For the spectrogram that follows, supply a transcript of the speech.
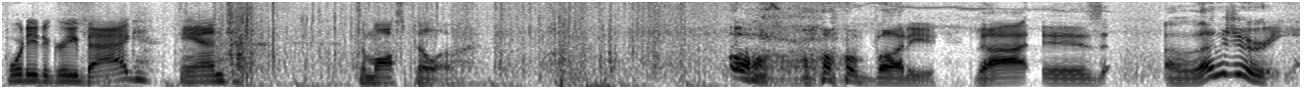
40 degree bag, and the moss pillow. Oh, buddy, that is a luxury.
